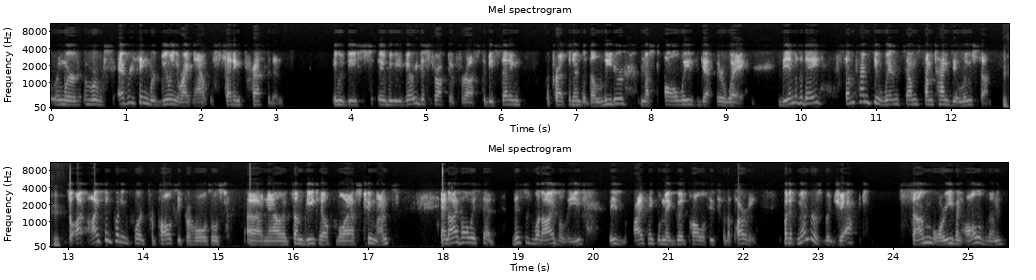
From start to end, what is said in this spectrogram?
when we're, we're everything we're doing right now is setting precedents. It would be it would be very destructive for us to be setting the precedent that the leader must always get their way the end of the day, sometimes you win some, sometimes you lose some. Mm-hmm. So I, have been putting forward for policy proposals uh, now in some detail for the last two months, and I've always said this is what I believe. These I think will make good policies for the party. But if members reject some or even all of them,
